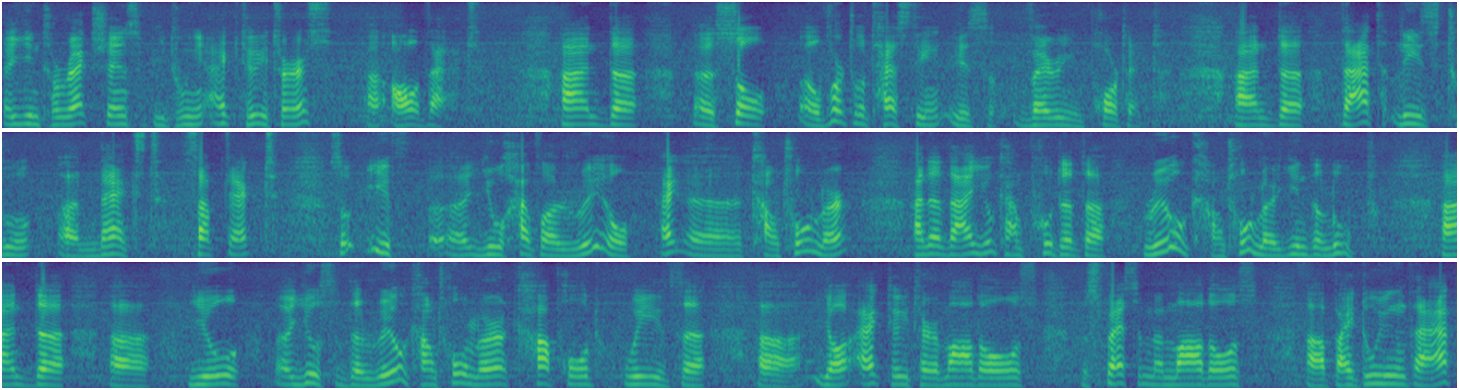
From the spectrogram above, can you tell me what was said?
interactions between actuators, uh, all that. And uh, uh, so uh, virtual testing is very important. And that leads to a next subject. So if you have a real controller, and then you can put the real controller in the loop and uh, uh, you uh, use the real controller coupled with your actuator models, specimen models. by doing that,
